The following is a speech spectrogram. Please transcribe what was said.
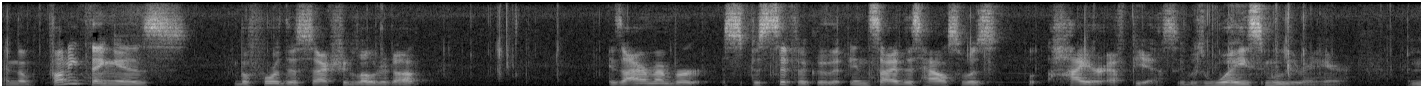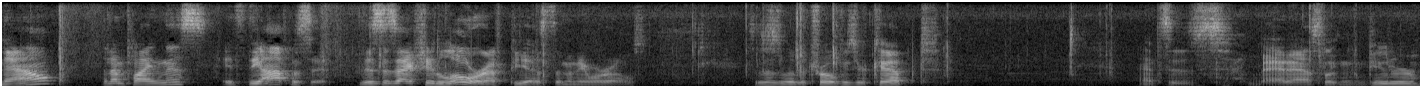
And the funny thing is, before this actually loaded up, is I remember specifically that inside this house was higher FPS. It was way smoother in here. Now that I'm playing this, it's the opposite. This is actually lower FPS than anywhere else. So this is where the trophies are kept. That's his badass looking computer.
